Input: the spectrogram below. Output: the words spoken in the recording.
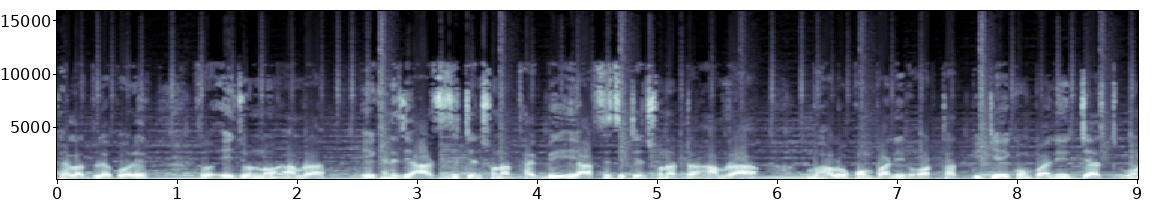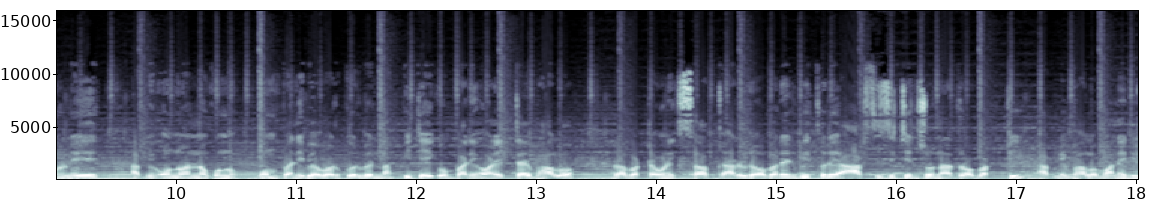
খেলাধুলা করে তো এই জন্য আমরা এখানে যে আরসিসি টেনশনার থাকবে, এই আরসিসি টেনশনারটা আমরা ভালো কোম্পানির, অর্থাৎ পিটিআই কোম্পানির জাস্ট অনলি আপনি অন্যান্য কোনো কোম্পানি ব্যবহার করবেন না পিটিআই কোম্পানি অনেকটাই ভালো রবারটা অনেক সফট আর রবারের ভিতরে আরসিসি টেনশনার রবারটি আপনি ভালো মানেরই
